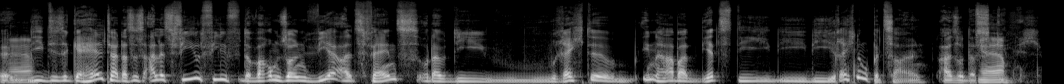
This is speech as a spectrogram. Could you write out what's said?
ja. die, diese Gehälter, das ist alles viel, viel. Warum sollen wir als Fans oder die Rechteinhaber jetzt die, die, die Rechnung bezahlen? Also, das geht nicht.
